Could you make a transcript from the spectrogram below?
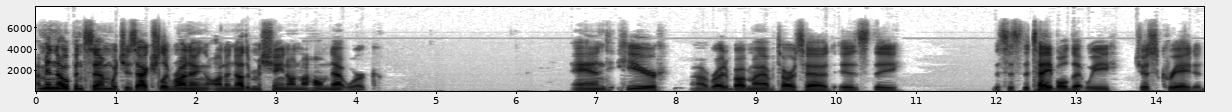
I'm in OpenSim which is actually running on another machine on my home network and here uh, right above my avatar's head is the this is the table that we just created.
